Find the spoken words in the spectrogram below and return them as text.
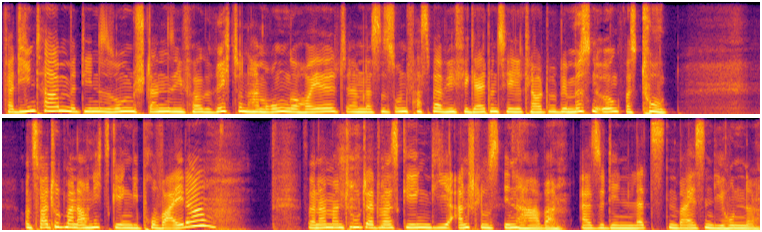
verdient haben. Mit diesen Summen standen sie vor Gericht und haben rumgeheult. Ähm, das ist unfassbar, wie viel Geld uns hier geklaut wird. Wir müssen irgendwas tun. Und zwar tut man auch nichts gegen die Provider, sondern man tut etwas gegen die Anschlussinhaber, also den letzten beißen die Hunde.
